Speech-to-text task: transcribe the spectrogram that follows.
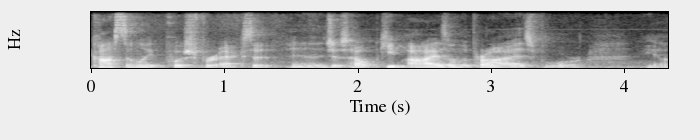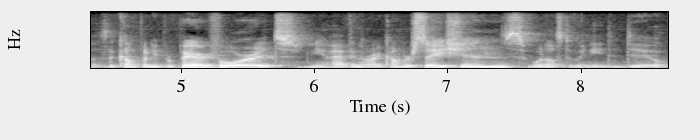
constantly push for exit and just help keep eyes on the prize for, you know, is the company prepared for it? You know, having the right conversations. What else do we need to do?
